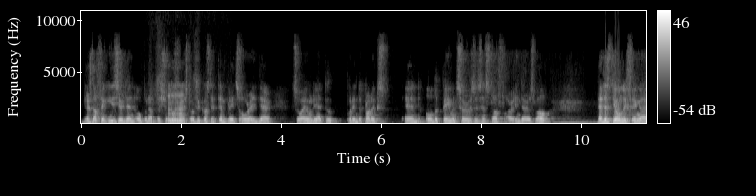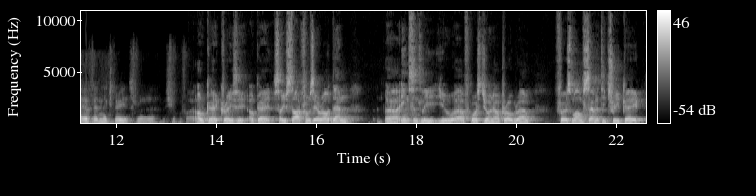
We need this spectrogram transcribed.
there's nothing easier than open up a shopify mm -hmm. store because the template's are already there. So i only had to put in the products and all the payment services and stuff are in there as well. That is the only thing I have in experience for uh, Shopify. Okay, crazy. Okay, so you start from zero, then uh, instantly you, uh, of course, join our program. First month, 73k.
